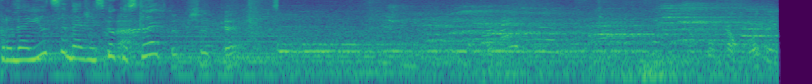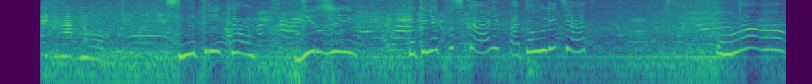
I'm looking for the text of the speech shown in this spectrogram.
Продаются даже. Сколько стоит? 155. Капоты? Смотри-ка, держи. Только не отпускай, а то улетят. Вау!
